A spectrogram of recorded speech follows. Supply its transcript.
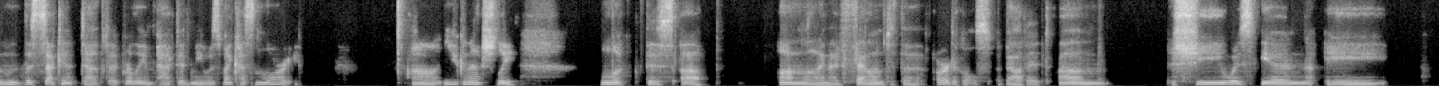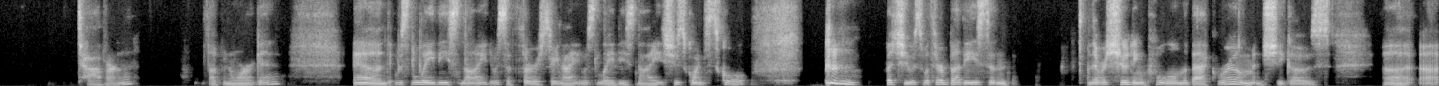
mm, the second death that really impacted me was my cousin Lori. Uh, you can actually look this up online. I've found the articles about it. Um, she was in a tavern up in Oregon, and it was ladies' night. It was a Thursday night. It was ladies' night. She was going to school, but she was with her buddies, and there was shooting pool in the back room. And she goes, uh, uh,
